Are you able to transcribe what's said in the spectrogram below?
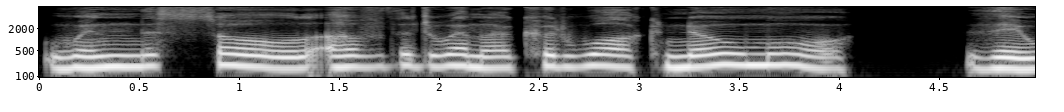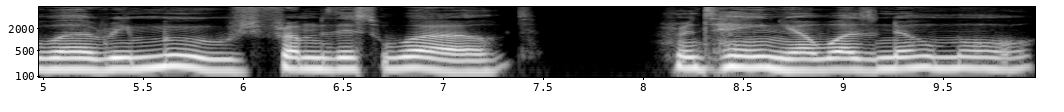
When the soul of the Dwemer could walk no more, they were removed from this world. Resdayn was no more.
